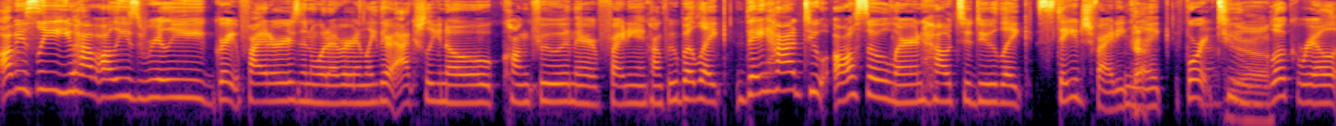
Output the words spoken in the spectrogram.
obviously, you have all these really great fighters and whatever, and like they're actually know kung fu and they're fighting in kung fu, but like they had to also learn how to do like stage fighting, Yeah. like for it to Yeah. look real.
